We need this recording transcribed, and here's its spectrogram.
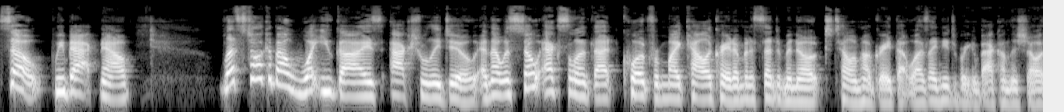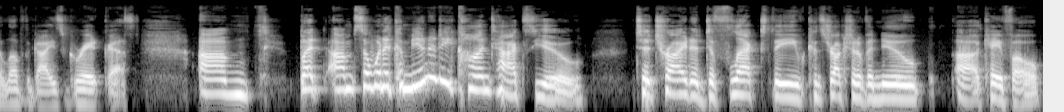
So, we back now. Let's talk about what you guys actually do. And that was so excellent that quote from Mike Callicrate. I'm going to send him a note to tell him how great that was. I need to bring him back on the show. I love the guy. He's a great guest. Um, but um, so when a community contacts you to try to deflect the construction of a new uh, CAFO,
